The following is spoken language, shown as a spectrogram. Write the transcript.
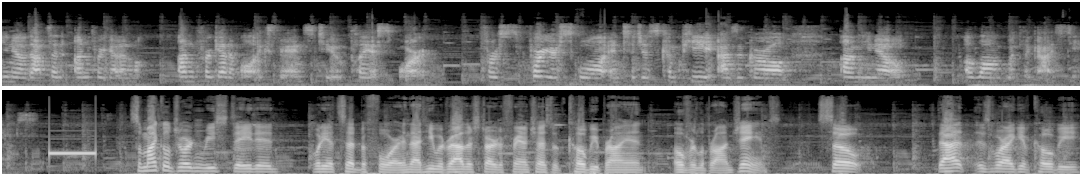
you know, that's an unforgettable, unforgettable experience to play a sport for, for your school and to just compete as a girl, um, you know, along with the guys' teams. So Michael Jordan restated what he had said before, and that he would rather start a franchise with Kobe Bryant over LeBron James. So that is where I give Kobe,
